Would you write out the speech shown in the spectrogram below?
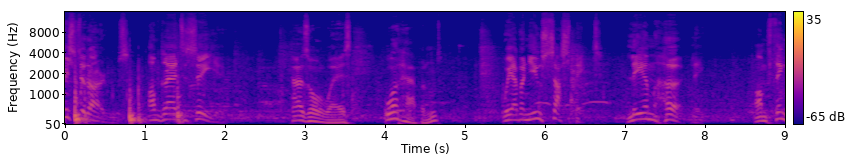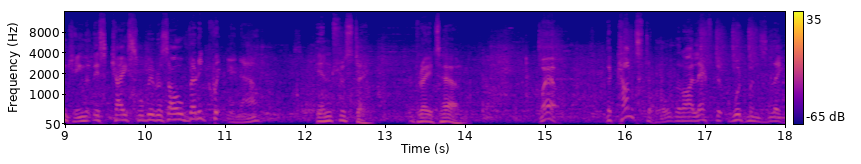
Mr. Holmes, I'm glad to see you. As always. What happened? We have a new suspect, Liam Hurtley. I'm thinking that this case will be resolved very quickly now. Interesting. Pray tell. Well, the constable that I left at Woodman's Lee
